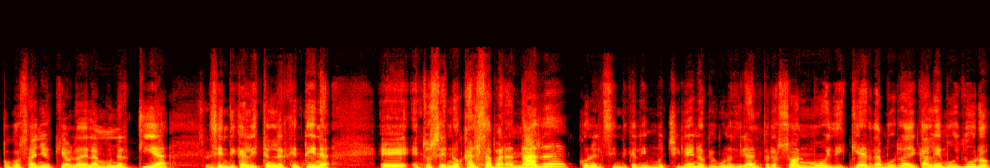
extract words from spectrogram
pocos años que habla de la monarquía Sí. sindicalista en la Argentina. Eh, entonces, no calza para nada con el sindicalismo chileno, que algunos dirán, pero son muy de izquierda, muy radicales, muy duros.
